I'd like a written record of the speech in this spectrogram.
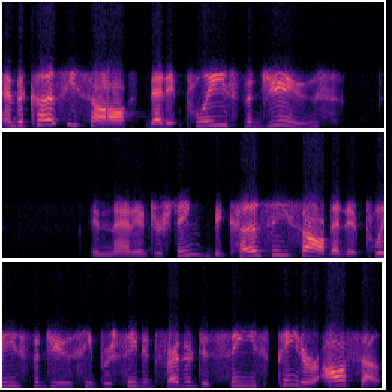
And because he saw that it pleased the Jews, isn't that interesting? Because he saw that it pleased the Jews, he proceeded further to seize Peter also.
